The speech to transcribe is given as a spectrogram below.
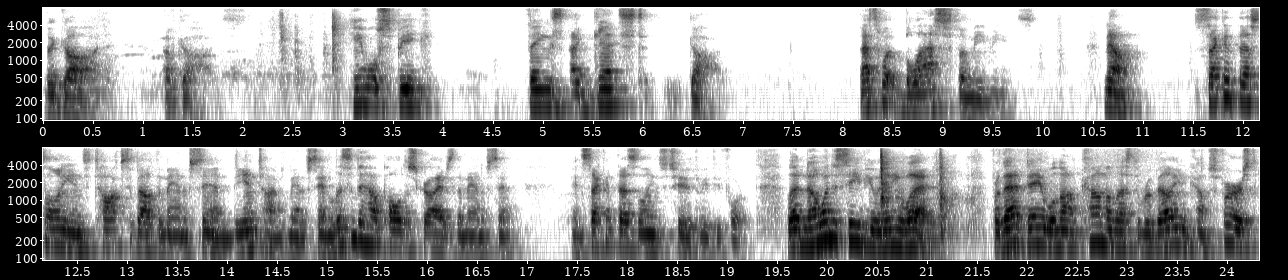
the God of gods. He will speak things against God. That's what blasphemy means. Now, Second Thessalonians talks about the man of sin, the end times man of sin. Listen to how Paul describes the man of sin in Second Thessalonians 2 3 through 4. Let no one deceive you in any way, for that day will not come unless the rebellion comes first,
